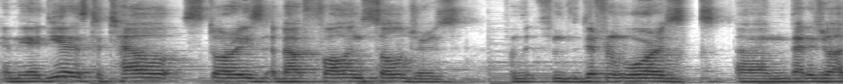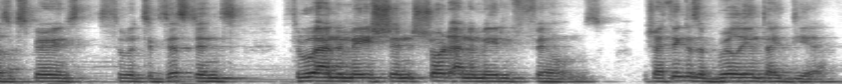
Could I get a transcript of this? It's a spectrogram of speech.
And the idea is to tell stories about fallen soldiers from the, from the different wars um, that Israel has experienced through its existence through animation, short animated films, which I think is a brilliant idea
